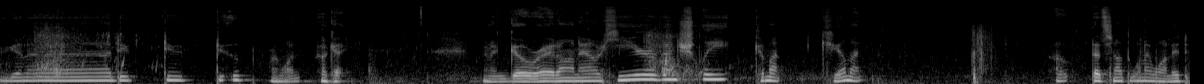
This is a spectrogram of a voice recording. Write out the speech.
we're gonna do, do, do, wrong one. Okay. I'm gonna go right on out here eventually. Come on, come on. Oh, that's not the one I wanted.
